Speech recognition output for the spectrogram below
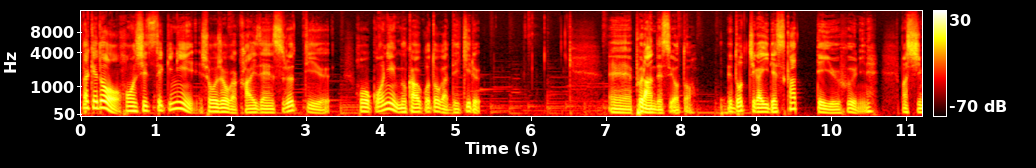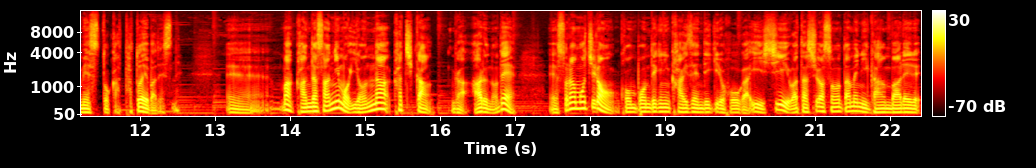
だけど本質的に症状が改善するっていう方向に向かうことができる、えプランですよと。でどっちがいいですかっていうふうにねまあ、示すとか例えばですね、えー、まあ患者さんにもいろんな価値観があるので、え、それはもちろん根本的に改善できる方がいいし私はそのために頑張れ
